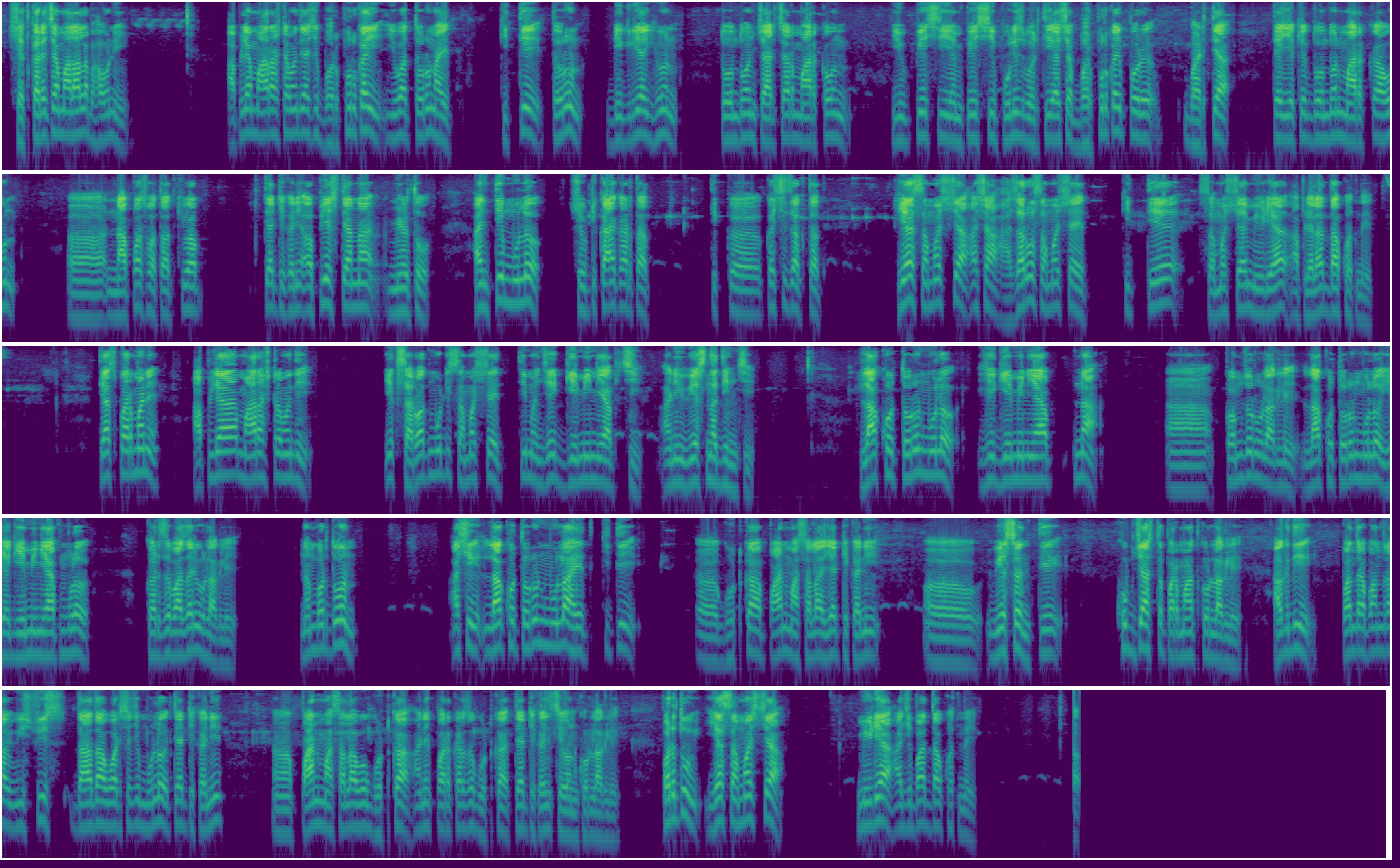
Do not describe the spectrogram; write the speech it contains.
शेतकऱ्याच्या मालाला भाव नाही. आपल्या महाराष्ट्रामध्ये असे भरपूर काही युवा तरुण आहेत की ते तरुण डिग्र्या घेऊन दोन दोन चार चार मार्काहून U P S C M P S C police भरती अशा भरपूर काही पर भरत्या. त्या एक एक दोन दोन मार्काहून नापास होतात किंवा त्या ठिकाणी अपयश त्यांना मिळतो. आणि ते मुलं शेवटी काय करतात? ती क कशी जगतात? ह्या समस्या अशा हजारो समस्या आहेत की ते समस्या मीडिया आपल्याला दाखवत नाहीत. त्याचप्रमाणे आपल्या महाराष्ट्रामध्ये एक सर्वात मोठी समस्या आहे ती म्हणजे गेमिंग ॲपची आणि व्यसनाधींची लाखो तरुण मुलं हे गेमिंग ॲपना कमजोर होऊ लागले. लाखो तरुण मुलं ह्या गेमिंग ॲपमुळं कर्जबाजारी होऊ लागले. नंबर दोन असे लाखो तरुण मुलं आहेत की ते गुटखा पान मसाला या ठिकाणी व्यसन ते खूप जास्त प्रमाणात करू लागले. अगदी पंधरा पंधरा वीस वीस दहा दहा वर्षाची मुलं त्या ठिकाणी पान मसाला व गुटखा अनेक प्रकारचा गुटखा त्या ठिकाणी सेवन करू लागले. परंतु या समस्या मीडिया अजिबात दाखवत नाहीत.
